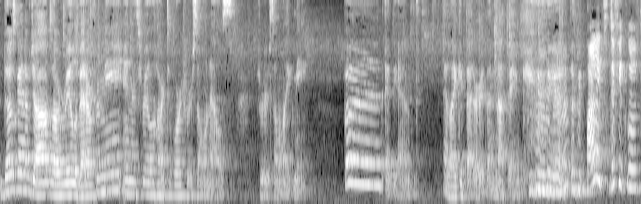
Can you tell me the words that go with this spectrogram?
those kind of jobs are really better for me, and it's real hard to work for someone else, for someone like me. But at the end, I like it better than nothing. yeah. Mm-hmm. Well, it's difficult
